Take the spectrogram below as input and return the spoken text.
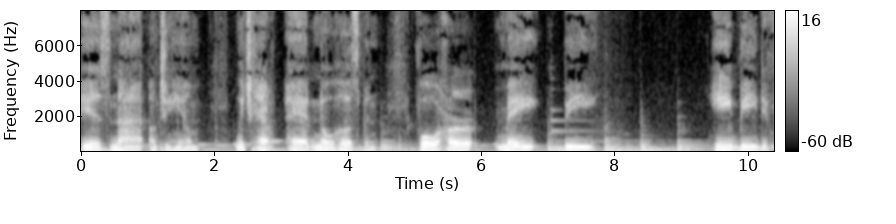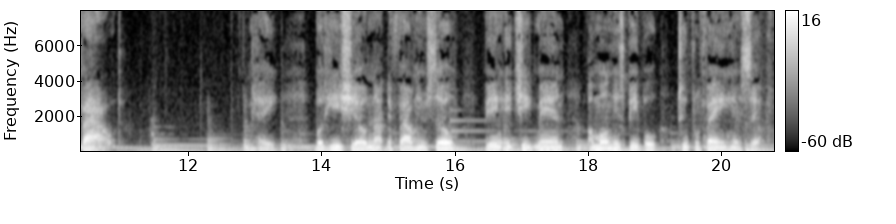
is nigh unto him, which have had no husband, for her may be he be defiled. Okay, but he shall not defile himself, being a chief man among his people, to profane himself.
